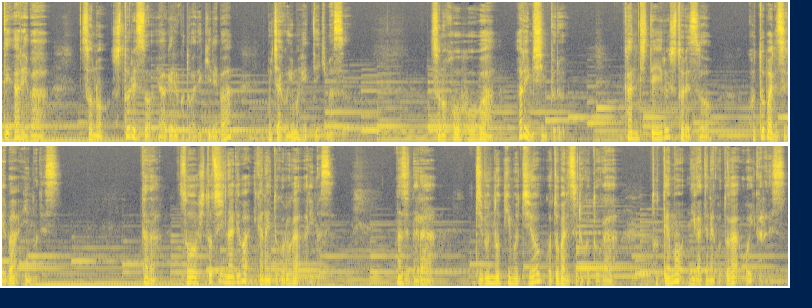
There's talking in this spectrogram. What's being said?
であれば、そのストレスを上げることができれば、無茶食いも減っていきます。その方法は、ある意味シンプル。感じているストレスを言葉にすればいいのです。ただ、そう一筋縄ではいかないところがあります。なぜなら、自分の気持ちを言葉にすることがとても苦手なことが多いからです。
